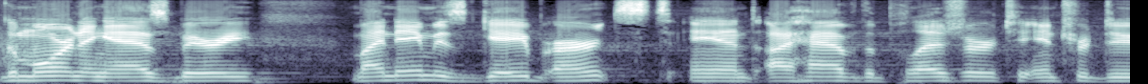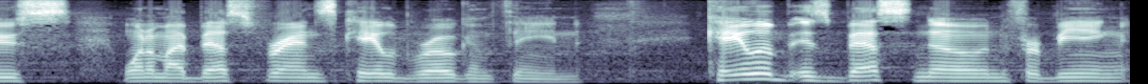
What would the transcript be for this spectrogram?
Good morning, Asbury. My name is Gabe Ernst, and I have the pleasure to introduce one of my best friends, Caleb Rogenthien. Caleb is best known for being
